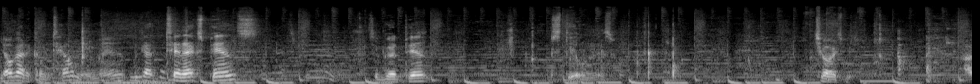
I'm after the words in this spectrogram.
Y'all gotta come tell me, man. We got 10x pins. It's a good pin. I'm stealing this one. Charge me. I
